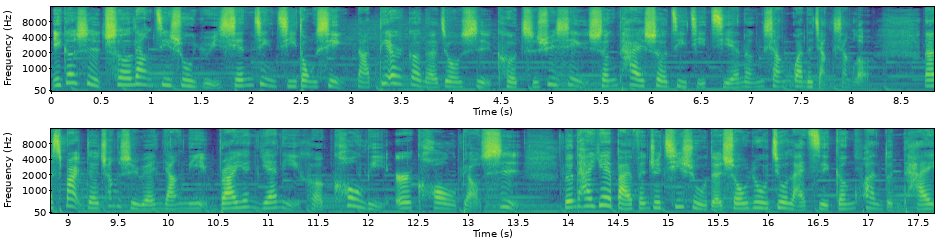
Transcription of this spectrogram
一个是车辆技术与先进机动性，那第二个呢就是可持续性、生态设计及节能相关的奖项了。那 Smart 的创始人杨尼 Brian Yanni 和寇里 e r c o l e 表示。轮胎业百分之七十五的收入就来自更换轮胎。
